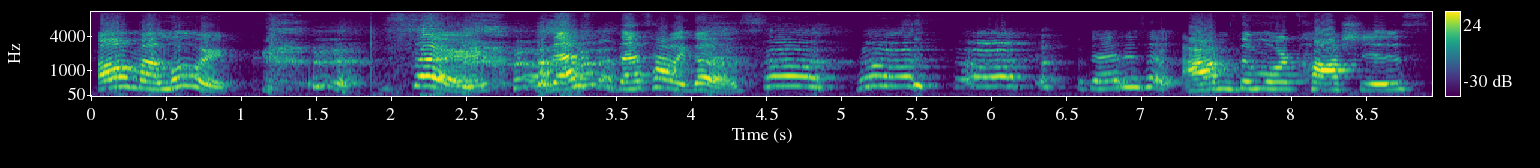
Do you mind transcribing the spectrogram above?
oh my lord, sir. That's that's how it goes. That is. i I'm the more cautious.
